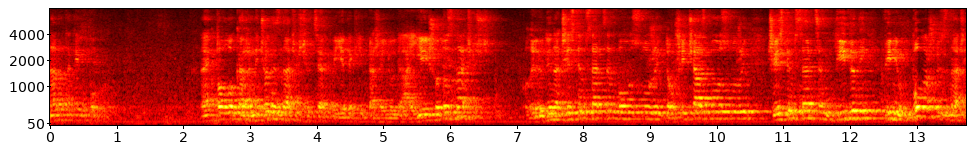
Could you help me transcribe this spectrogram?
Надо таким Богом. А як Павло каже, нічого не значить, що в церкві є такі, каже люди, а є і що то значуще. Коли людина чистим серцем Богу служить, довший час Богу служить, чистим серцем відданий, він і в Бога щось значить,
